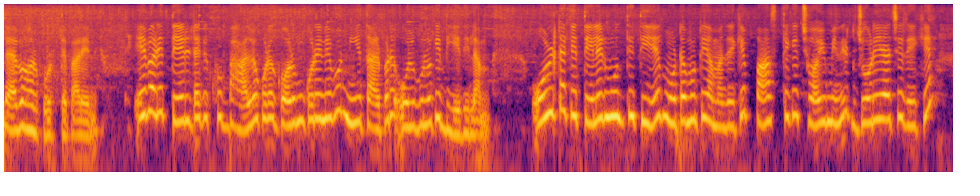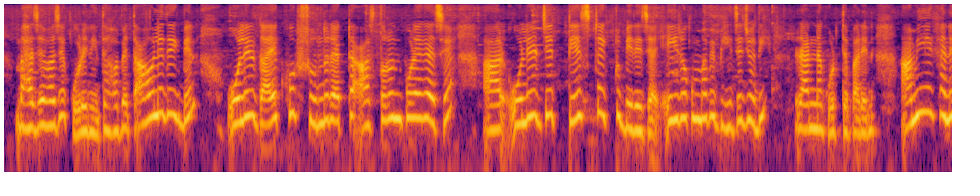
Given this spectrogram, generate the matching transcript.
ব্যবহার করতে পারেন। এবারে তেলটাকে খুব ভালো করে গরম করে নেব, নিয়ে তারপরে ওলগুলোকে দিয়ে দিলাম। ওলটাকে তেলের মধ্যে দিয়ে মোটামুটি আমাদেরকে পাঁচ থেকে ছয় মিনিট জোরে আছে রেখে ভাজা ভাজে করে নিতে হবে। তাহলে দেখবেন ওলের গায়ে খুব সুন্দর একটা আস্তরণ পড়ে গেছে আর ওলের যে টেস্টটা একটু বেড়ে যায় এই রকমভাবে ভেজে যদি রান্না করতে পারেন। আমি এখানে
